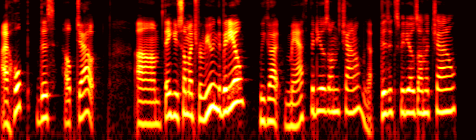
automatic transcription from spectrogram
I hope this helped you out. Um, thank you so much for viewing the video. We got math videos on the channel. We got physics videos on the channel.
